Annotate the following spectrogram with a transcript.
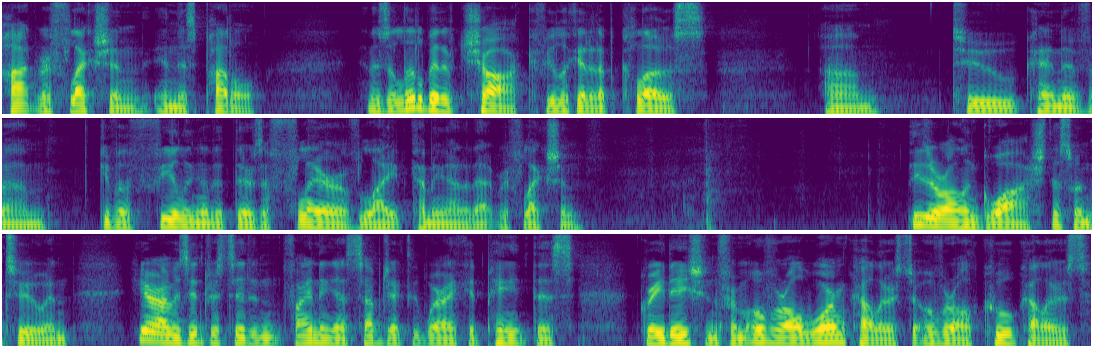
hot reflection in this puddle. And there's a little bit of chalk, if you look at it up close, um, to kind of um, give a feeling that there's a flare of light coming out of that reflection. These are all in gouache, this one too. And here I was interested in finding a subject where I could paint this gradation from overall warm colors to overall cool colors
